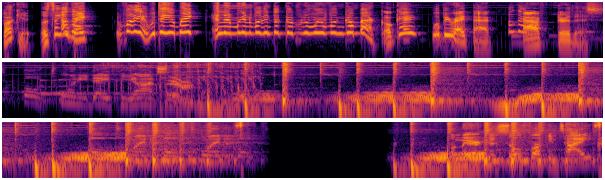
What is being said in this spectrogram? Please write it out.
Fuck it. Let's take a break. Fuck it. We'll take a break and then we're gonna fucking we're gonna fucking come back. Okay? We'll be right back Okay. after this. 20 day fiance. America's so fucking tight.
